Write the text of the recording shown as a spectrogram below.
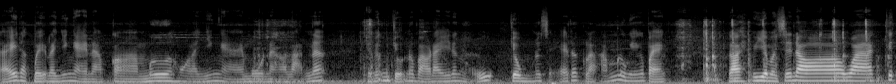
Để đặc biệt là những ngày nào còn à, mưa hoặc là những ngày mùa nào lạnh á thì mấy con chuột nó vào đây nó ngủ chung nó sẽ rất là ấm luôn nha các bạn. Rồi bây giờ mình sẽ đo qua kích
